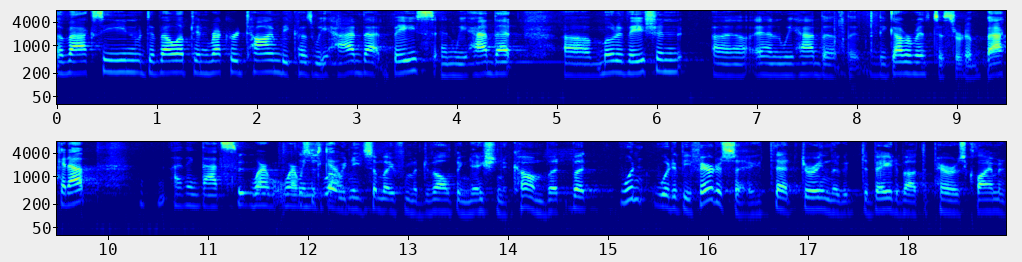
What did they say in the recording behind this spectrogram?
a vaccine developed in record time because we had that base and we had that uh, motivation uh, and we had the, the, the government to sort of back it up. I think that's where, where we This need is to where go. we need somebody from a developing nation to come, but, but wouldn't, would it be fair to say that during the debate about the Paris Climate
